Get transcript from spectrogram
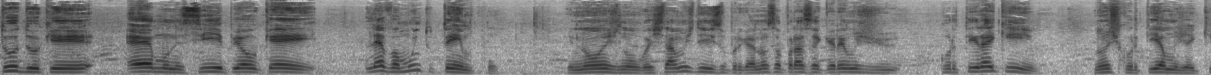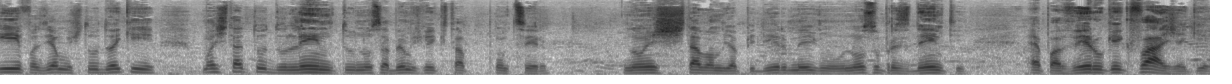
Tudo que é município, ok, leva muito tempo. E nós não gostamos disso, porque a nossa praça queremos curtir aqui. Nós curtíamos aqui, fazíamos tudo aqui, mas está tudo lento, não sabemos o que, é que está a acontecer. Nós estávamos a pedir mesmo o nosso presidente é para ver o que, é que faz aqui.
